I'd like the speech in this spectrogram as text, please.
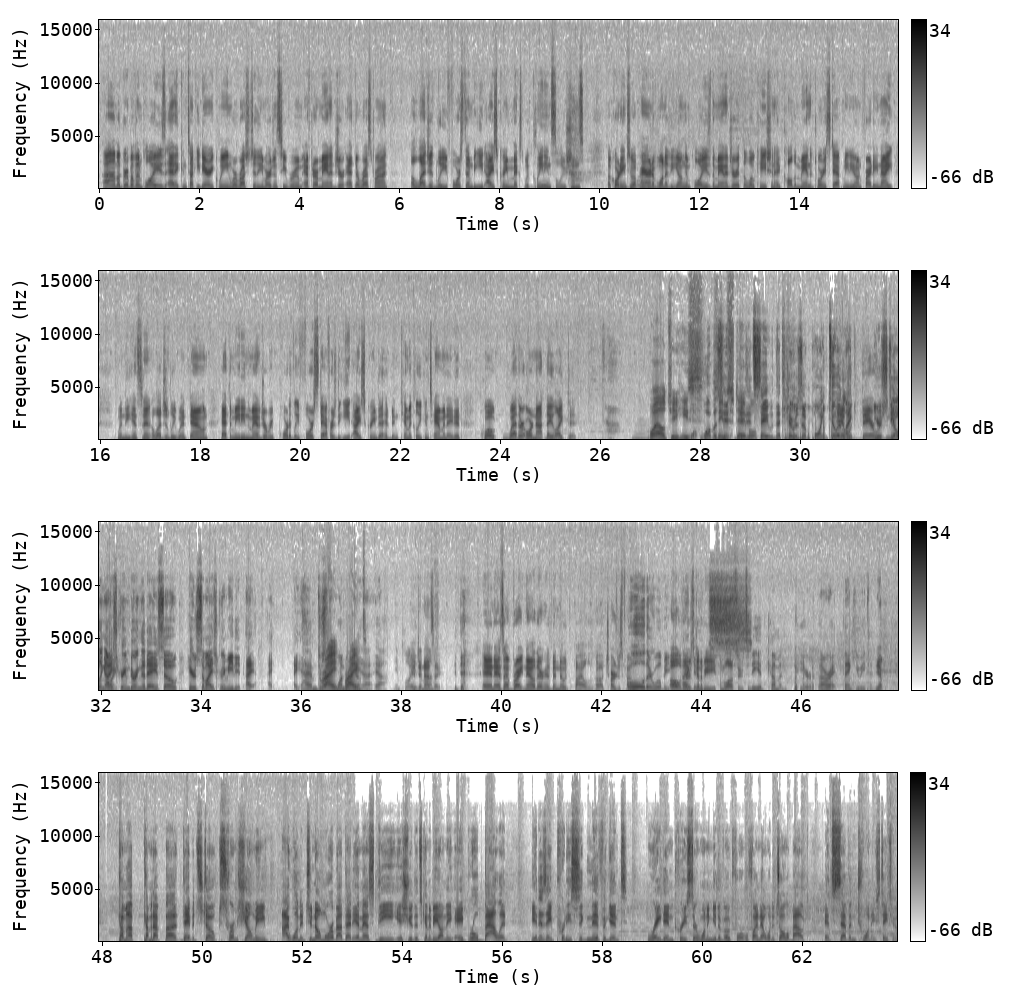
Um, a group of employees at a Kentucky Dairy Queen were rushed to the emergency room after a manager at the restaurant allegedly forced them to eat ice cream mixed with cleaning solutions. According to a parent of one of the young employees, the manager at the location had called a mandatory staff meeting on Friday night when the incident allegedly went down. At the meeting, the manager reportedly forced staffers to eat ice cream that had been chemically contaminated, quote, whether or not they liked it. well, gee, he's What, what was seems it? stable. Did it say that there was a point to it? It like was- there you're was no stealing ice cream during the day, so here's some ice cream. Eat it. I, I, I I'm just Right, wondering. right. Yeah, yeah. Employee It of the did not month. say. It did. And as of right now, there has been no file uh, charges filed. Oh, there will be. Oh, there's going to be some lawsuits. See it coming here. All right. Thank you, Ethan. Yep. Come up, coming up, uh, David Stokes from Show Me. I wanted to know more about that MSD issue that's going to be on the April ballot. It is a pretty significant rate increase they're wanting you to vote for. We'll find out what it's all about at 720. Stay tuned.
